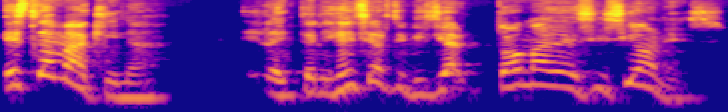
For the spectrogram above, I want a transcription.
Esta máquina, la inteligencia artificial, toma decisiones.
